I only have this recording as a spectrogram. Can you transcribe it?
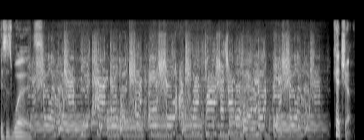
This is Words. Ketchup.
